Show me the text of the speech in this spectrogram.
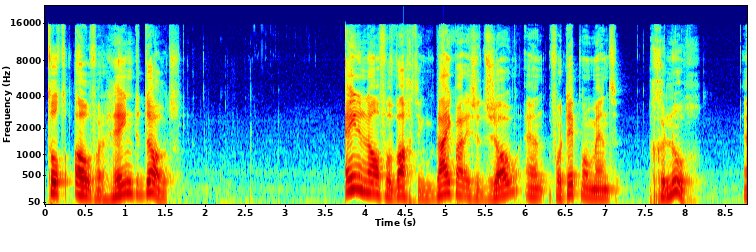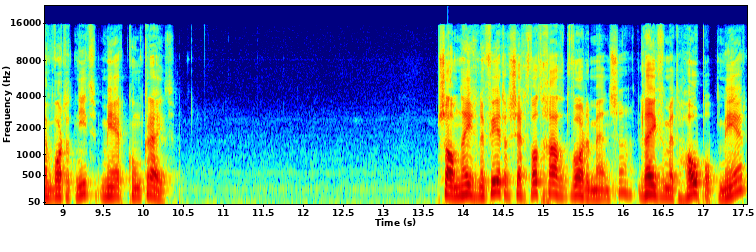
tot overheen de dood. Een en al verwachting. Blijkbaar is het zo en voor dit moment genoeg. En wordt het niet meer concreet. Psalm 49 zegt: Wat gaat het worden, mensen? Leven met hoop op meer?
